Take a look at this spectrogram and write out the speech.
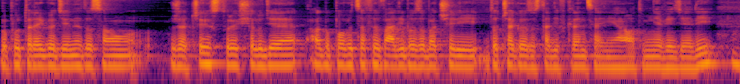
Bo półtorej godziny to są rzeczy, z których się ludzie albo powycofywali, bo zobaczyli, do czego zostali wkręceni, a o tym nie wiedzieli, mhm.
